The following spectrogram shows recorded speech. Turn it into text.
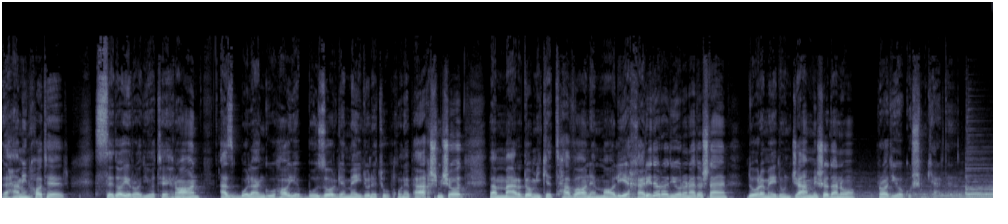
به همین خاطر صدای رادیو تهران از بلنگوهای بزرگ میدون توپخونه پخش می شد و مردمی که توان مالی خرید رادیو رو نداشتن دور میدون جمع می شدن و رادیو گوش می کردن.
